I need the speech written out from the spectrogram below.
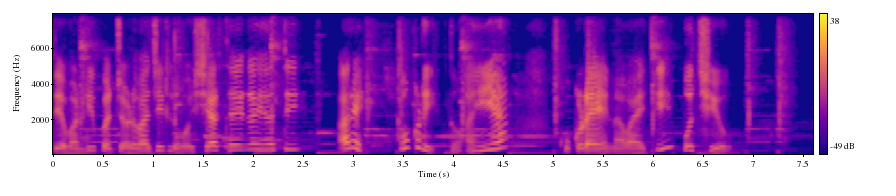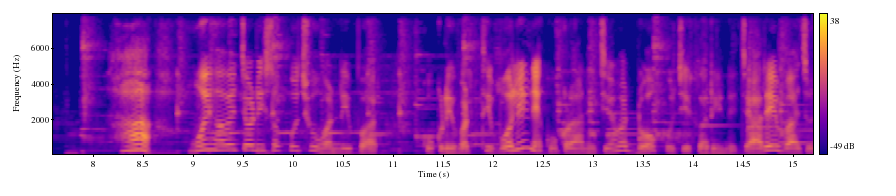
તે વંડી પર ચડવા જેટલી હોશિયાર થઈ ગઈ હતી. અરે, કુકડી, તું અહીંયા? કુકડાએ નવાઈથી પૂછ્યું. હા, હું હવે ચડી શકું છું વંડી પર. કુકડી વટથી બોલીને કુકડાની જેમ જ ડોક ઊંચી કરીને ચારેય બાજુ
